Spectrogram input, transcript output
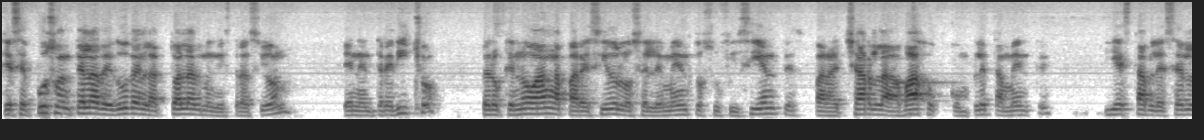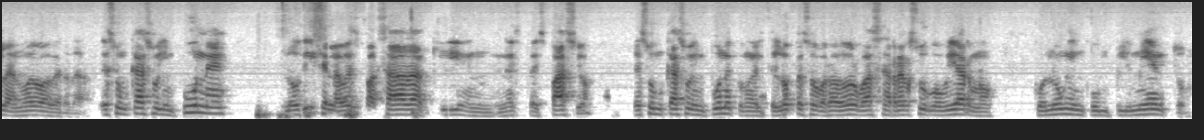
que se puso en tela de duda en la actual administración, en entredicho, pero que no han aparecido los elementos suficientes para echarla abajo completamente y establecer la nueva verdad. Es un caso impune, lo dije la vez pasada aquí en, este espacio, es un caso impune con el que López Obrador va a cerrar su gobierno con un incumplimiento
